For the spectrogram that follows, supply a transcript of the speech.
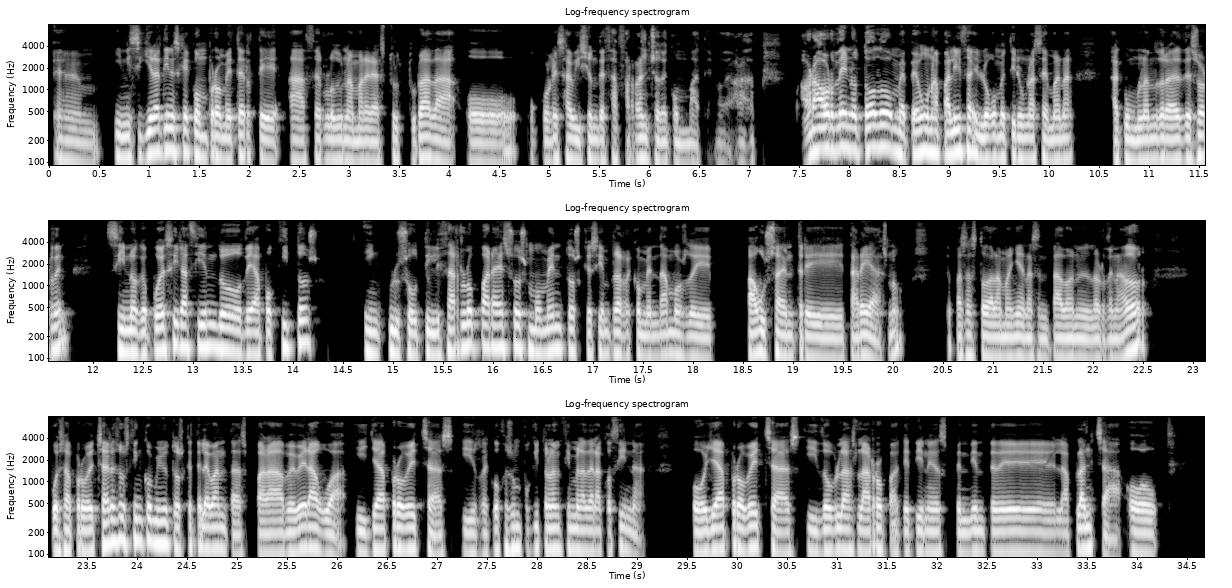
Um, y ni siquiera tienes que comprometerte a hacerlo de una manera estructurada o, o con esa visión de zafarrancho de combate. ¿no? Ahora, ahora, ordeno todo, me pego una paliza y luego me tiro una semana acumulando otra vez desorden, sino que puedes ir haciendo de a poquitos, incluso utilizarlo para esos momentos que siempre recomendamos de pausa entre tareas, ¿no? Te pasas toda la mañana sentado en el ordenador, pues aprovechar esos cinco minutos que te levantas para beber agua y ya aprovechas y recoges un poquito la encimera de la cocina o ya aprovechas y doblas la ropa que tienes pendiente de la plancha o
